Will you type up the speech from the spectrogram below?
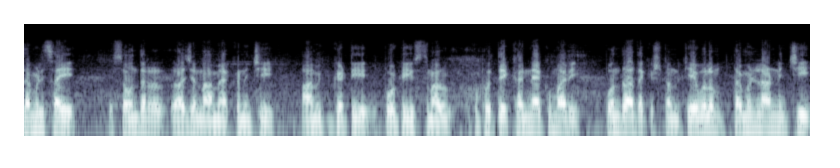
తమిళ సాయి సౌందర రాజన్ ఆమె అక్కడి నుంచి ఆమెకు గట్టి పోటీ ఇస్తున్నారు. ఇకపోతే కన్యాకుమారి పొన్ రాధాకృష్ణన్ కేవలం తమిళనాడు నుంచి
